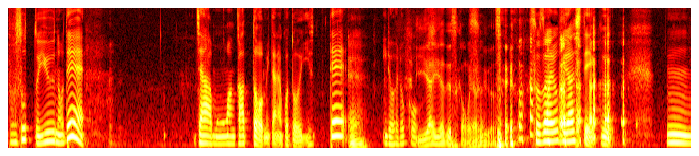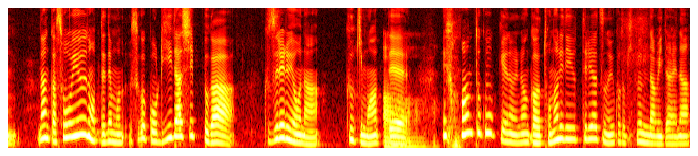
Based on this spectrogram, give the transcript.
ボソッと言うので「じゃあもうワンカット」みたいなことを言って、ええいろいろこう。いやいやですかもうやめてください。素材を増やしていく、うん、なんかそういうのってでもすごいこうリーダーシップが崩れるような空気もあってえ監督 OK なのになんか隣で言ってるやつの言うこと聞くんだみたいな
